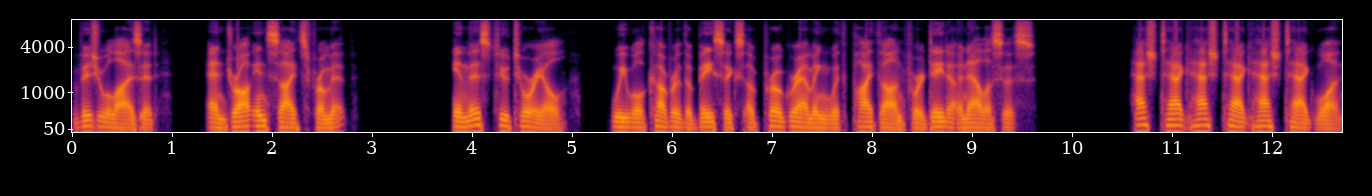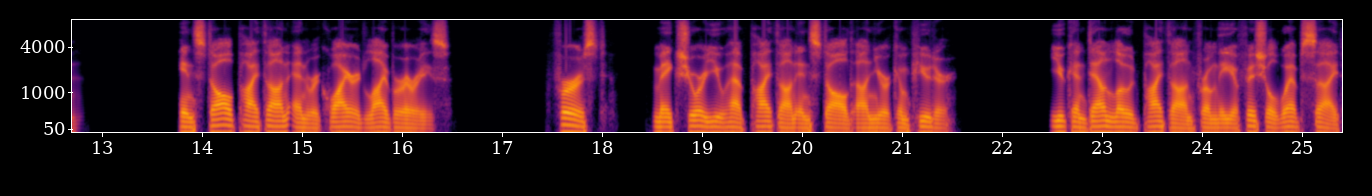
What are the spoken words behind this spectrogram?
visualize it, and draw insights from it. In this tutorial, we will cover the basics of programming with Python for data analysis. Hashtag hashtag hashtag 1. Install Python and required libraries. First, make sure you have Python installed on your computer. You can download Python from the official website,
